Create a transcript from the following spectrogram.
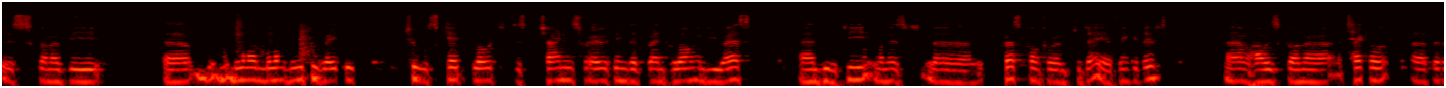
is going to be uh, more and more motivated to scapegoat the Chinese for everything that went wrong in the U.S. And we'll see on his uh, press conference today, I think it is, um, how he's going to tackle uh, the,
